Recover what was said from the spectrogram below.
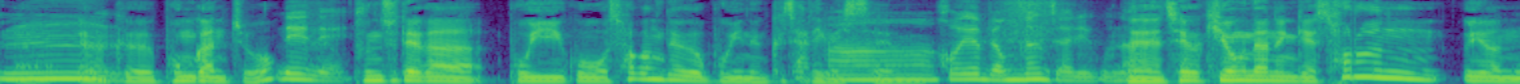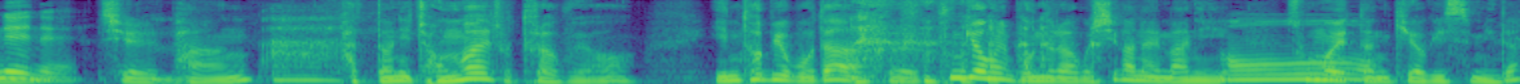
음. 에, 그 본관 쪽 네네. 분수대가 보이고 서강대가 보이는 그 자리가 있어요. 아, 거기가 명당 자리구나. 네, 제가 기억나는 게 서른. 의원실 방 아. 봤더니 정말 좋더라고요. 인터뷰보다 그 풍경을 보느라고 시간을 많이 어. 소모했던 기억이 있습니다.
